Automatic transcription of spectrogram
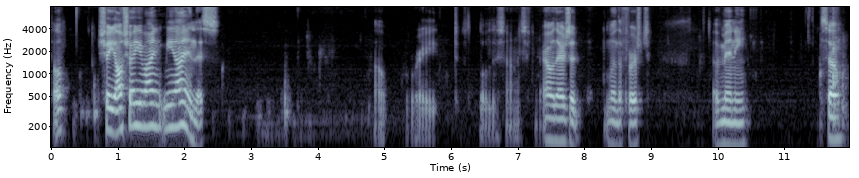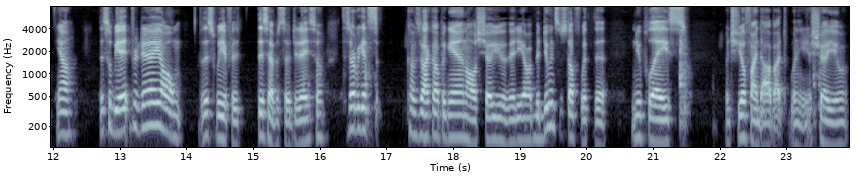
So show you I'll show you my, me iron this. Oh great. Load this down. Oh there's a one of the first of many. So yeah, this will be it for today. I'll this will be it for this episode today. So if the server gets comes back up again, I'll show you a video. I've been doing some stuff with the new place, which you'll find out about when you show you.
